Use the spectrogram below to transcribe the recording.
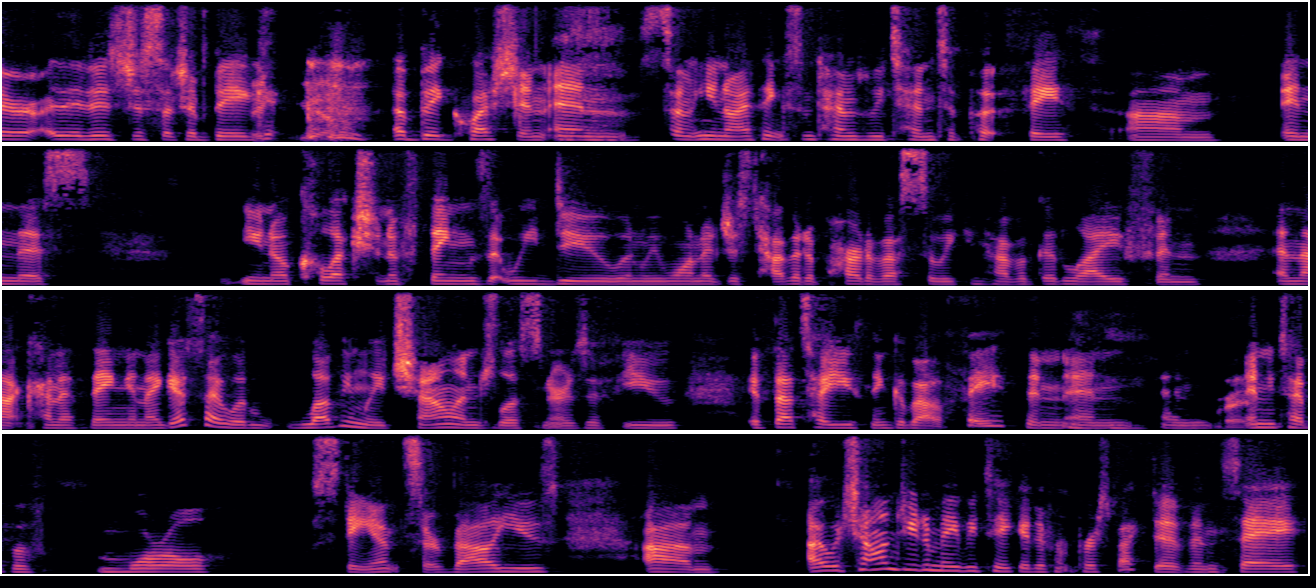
there it is just such a big Big- yeah. a big question and Yeah. some you know i think sometimes we tend to put faith um, in this you know collection of things that we do and we want to just have it a part of us so we can have a good life and and that kind of thing and i guess i would lovingly challenge listeners if you if that's how you think about faith and and and Right. any type of moral stance or values um i would challenge you to maybe take a different perspective and say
